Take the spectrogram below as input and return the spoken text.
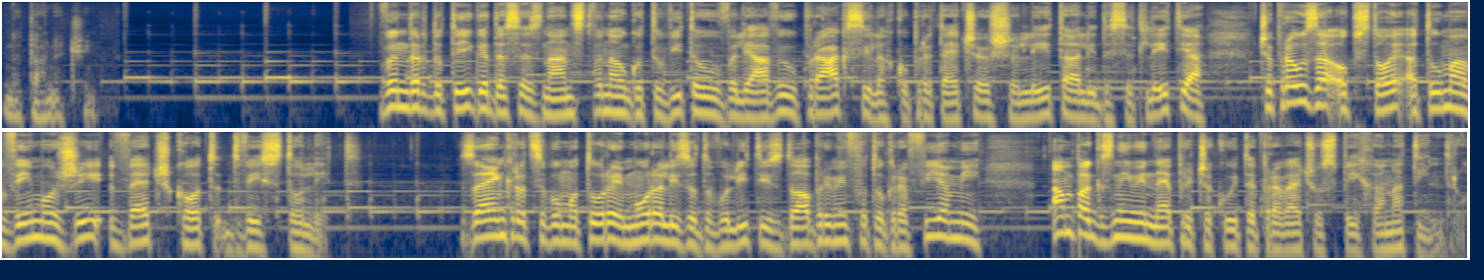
na ta način. Vendar do tega, da se znanstvena ugotovitev uveljavi v praksi, lahko pretečejo še leta ali desetletja, čeprav za obstoj atoma vemo že več kot 200 let. Zaenkrat se bomo torej morali zadovoljiti z dobrimi fotografijami, ampak z njimi ne pričakujte preveč uspeha na Tindru.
